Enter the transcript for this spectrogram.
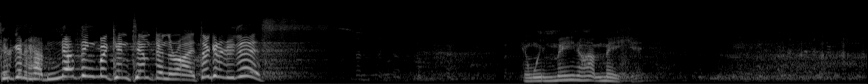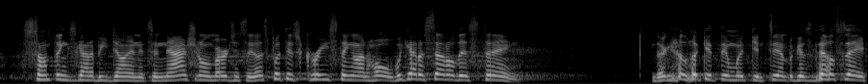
they're going to have nothing but contempt in their eyes. They're going to do this. And we may not make it. Something's got to be done. It's a national emergency. Let's put this Greece thing on hold. We got to settle this thing. They're going to look at them with contempt because they'll say,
